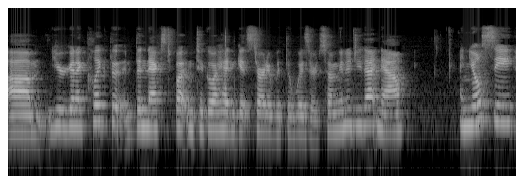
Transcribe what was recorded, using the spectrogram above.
um, you're going to click the, the next button to go ahead and get started with the wizard. So I'm going to do that now. And you'll see,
